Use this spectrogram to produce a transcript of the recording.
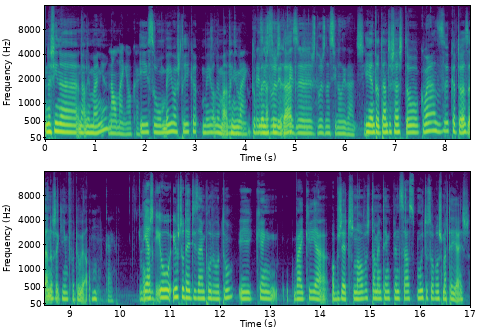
Nasci na, na Alemanha. Na Alemanha, ok. E sou meio austríaca, meio alemã. Muito Tenho bem. dupla tens nacionalidade. As duas, tens as duas nacionalidades, sim. E entretanto já estou quase 14 anos aqui em Portugal. Ok. E acho que eu, eu estudei design produto e quem vai criar objetos novos também tem que pensar muito sobre os materiais.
